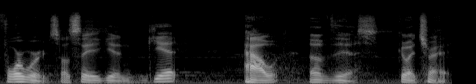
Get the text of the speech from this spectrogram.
Four words. I'll say again. Get out of this. Go ahead, try it.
